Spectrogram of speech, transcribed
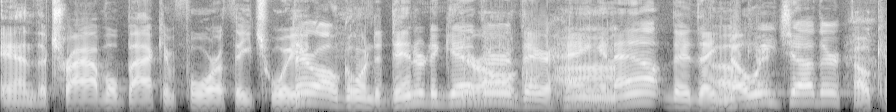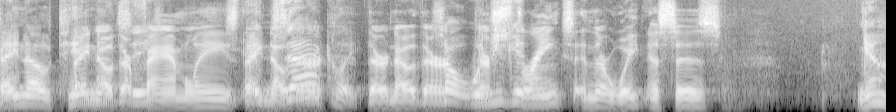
and the travel back and forth each week, They're all going to dinner together. They're, go- hanging uh, out. They they know each other. okay, They know they know their families. They Exactly. know their they know their So their you get- strengths and their weaknesses. Yeah.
